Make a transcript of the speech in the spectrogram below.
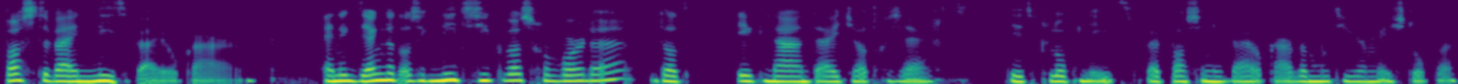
pasten wij niet bij elkaar. En ik denk dat als ik niet ziek was geworden, dat ik na een tijdje had gezegd: Dit klopt niet. Wij passen niet bij elkaar. We moeten hiermee stoppen.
